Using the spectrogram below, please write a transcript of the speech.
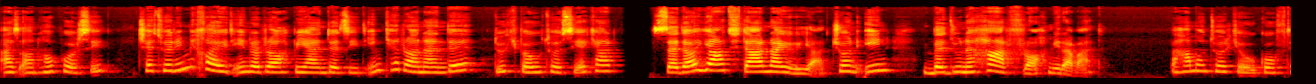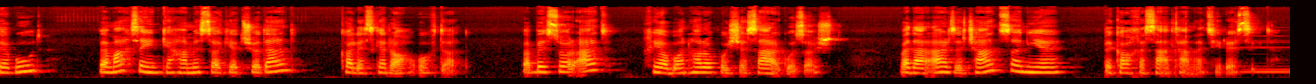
از آنها پرسید چطوری می‌خواهید این را راه بیاندازید؟ اینکه راننده؟ دوک به او توصیه کرد صدایت در نیاید چون این بدون حرف راه می رود. و همانطور که او گفته بود به محض اینکه همه ساکت شدند کالسکه راه افتاد و به سرعت خیابانها را پشت سر گذاشت و در عرض چند ثانیه به کاخ سلطنتی رسید.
